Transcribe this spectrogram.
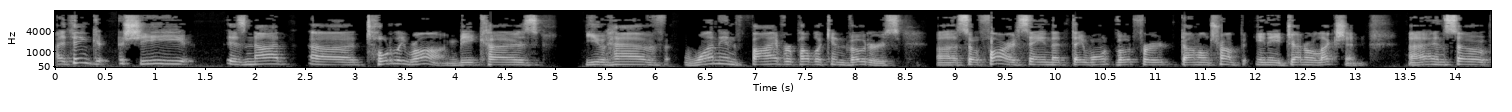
I think she is not uh, totally wrong because you have one in five Republican voters uh, so far saying that they won't vote for Donald Trump in a general election. Uh, and so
